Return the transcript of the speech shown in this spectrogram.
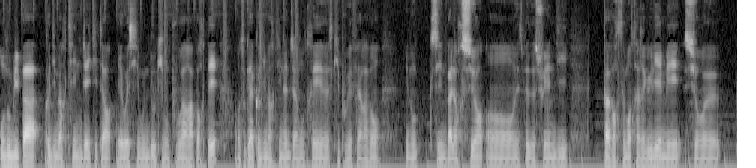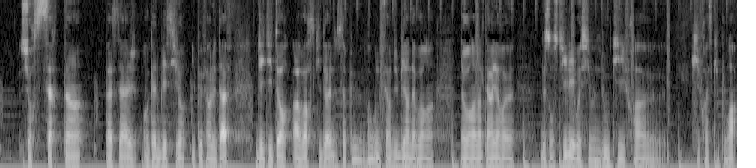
On n'oublie pas Cody Martin, Jay Titor et Wesley Windu qui vont pouvoir apporter. En tout cas, Cody Martin a déjà montré euh, ce qu'il pouvait faire avant. Et donc, c'est une valeur sûre en espèce de 3 Pas forcément très régulier, mais sur, euh, sur certains passages en cas de blessure, il peut faire le taf. Jay Titor, à voir ce qu'il donne. Ça peut vraiment nous faire du bien d'avoir un, intérieur euh, de son style. Et Wesley Windu qui fera, qui fera ce qu'il pourra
